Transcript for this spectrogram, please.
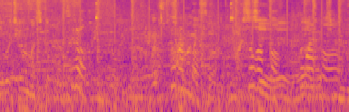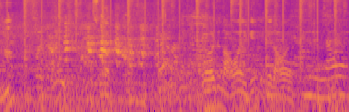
이거 찍으면 맛있겠다. 싫어 맛있어 맛있지. 소각 거, 여기다 소각 이거 거. 어디 나와 이게? 이게 나와요. 음, 나와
